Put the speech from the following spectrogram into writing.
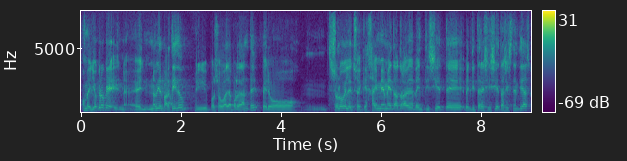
Hombre, yo creo que eh, no vi el partido y por eso vaya por delante, pero mm, solo el hecho de que Jaime meta otra vez 27, 23 y 7 asistencias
